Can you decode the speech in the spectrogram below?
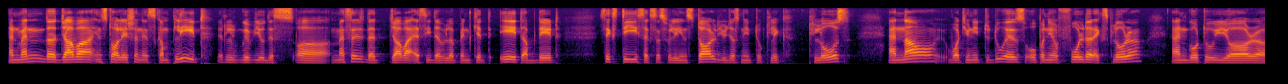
And when the java installation is complete it will give you this uh, message that java se development kit 8 update 60 successfully installed you just need to click close. And now what you need to do is open your folder explorer and go to your uh,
